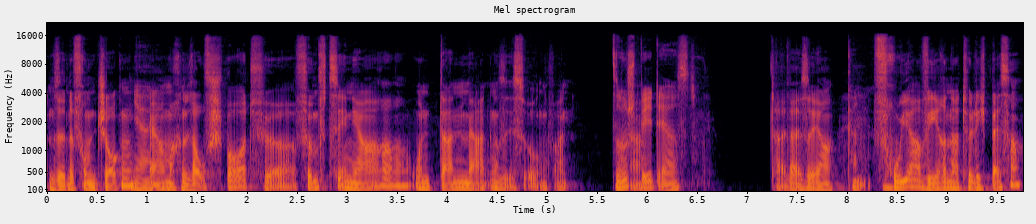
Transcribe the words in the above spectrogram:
im Sinne vom Joggen, ja, ja. machen Laufsport für 15 Jahre und dann merken sie es irgendwann. So spät erst? Teilweise ja. Kann. Früher wäre natürlich besser,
